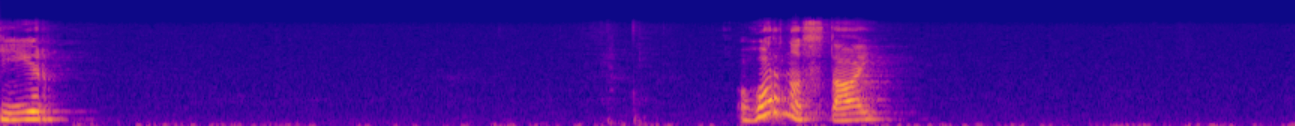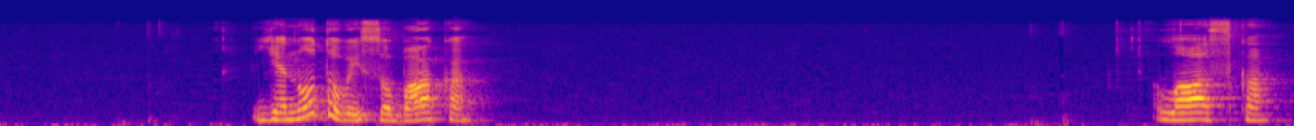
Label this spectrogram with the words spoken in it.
тхір, горностай, єнотовий собака, ласка,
